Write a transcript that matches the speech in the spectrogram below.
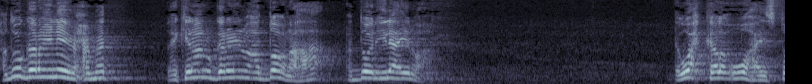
hadduu garanayo nebi maxamed laakiin aanu garanay inuu addoon ahaa addoon ilahay inuu ahaa. Wax kale uu haysto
